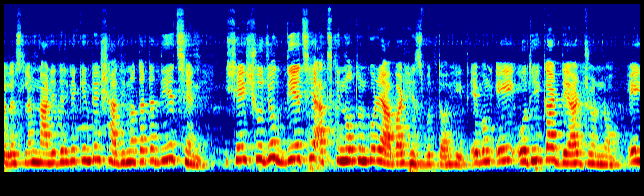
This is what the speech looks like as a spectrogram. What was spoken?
আলাইসলাম নারীদেরকে কিন্তু এই স্বাধীনতাটা দিয়েছেন। সেই সুযোগ দিয়েছে আজকে নতুন করে আবার হিজবুত তহিদ এবং এই অধিকার দেওয়ার জন্য, এই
